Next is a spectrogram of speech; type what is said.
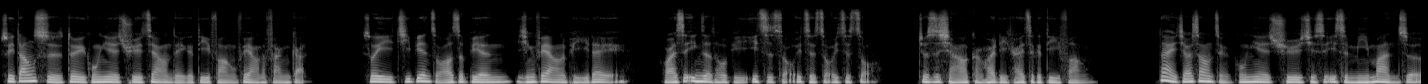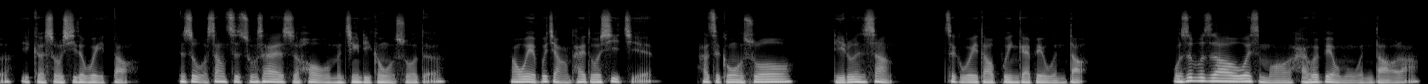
所以当时对于工业区这样的一个地方非常的反感。所以即便走到这边已经非常的疲累，我还是硬着头皮一直走，一直走，一直走，就是想要赶快离开这个地方。那也加上整个工业区其实一直弥漫着一个熟悉的味道，那是我上次出差的时候我们经理跟我说的。那我也不讲太多细节，他只跟我说，理论上这个味道不应该被闻到。我是不知道为什么还会被我们闻到啦，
